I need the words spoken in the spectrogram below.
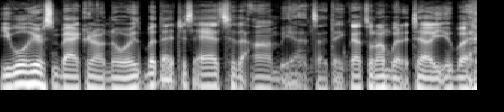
you will hear some background noise, but that just adds to the ambiance. I think that's what I'm going to tell you. But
